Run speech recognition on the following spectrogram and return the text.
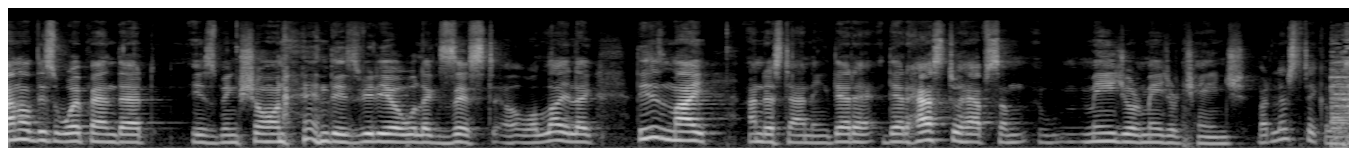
none of this weapon that is being shown in this video will exist. Uh, wallahi like this is my understanding there there has to have some major major change. But let's take a look.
